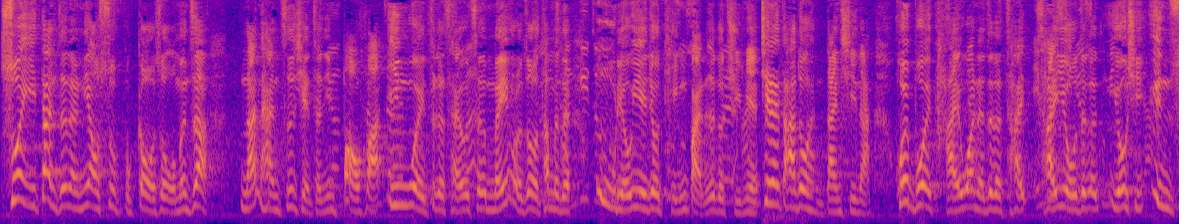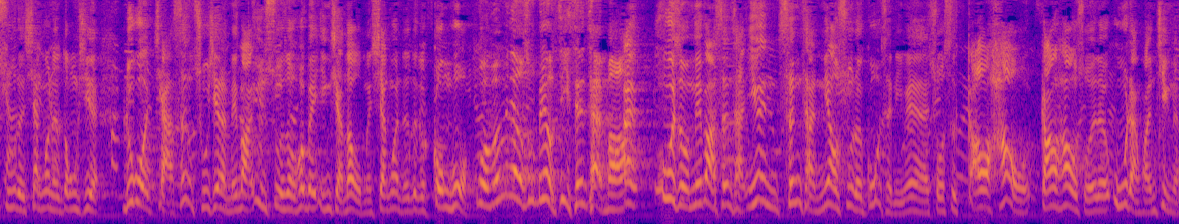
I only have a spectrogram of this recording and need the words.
所以一旦真的尿素不够的时候，我们知道。南韩之前曾经爆发，因为这个柴油车没有了之后，他们的物流业就停摆的这个局面。现在大家都很担心啊，会不会台湾的这个柴柴油这个尤其运输的相关的东西，如果假设出现了没办法运输的时候，会不会影响到我们相关的这个供货？我们尿素没有自己生产吗？哎，为什么没办法生产？因为生产尿素的过程里面来说是高耗高耗所谓的污染环境的，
